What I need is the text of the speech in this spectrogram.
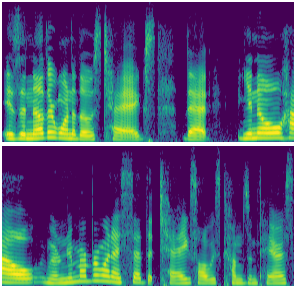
is another one of those tags that you know how remember when I said that tags always comes in pairs?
